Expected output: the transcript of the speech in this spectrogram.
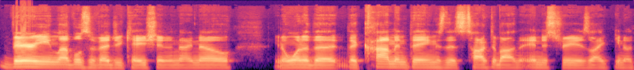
varying levels of education and i know you know one of the the common things that's talked about in the industry is like you know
